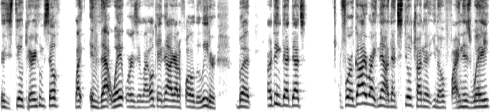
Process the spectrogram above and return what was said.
Does he still carry himself like in that way? Or is it like, okay, now I got to follow the leader? But I think that that's for a guy right now that's still trying to, you know, find his way,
